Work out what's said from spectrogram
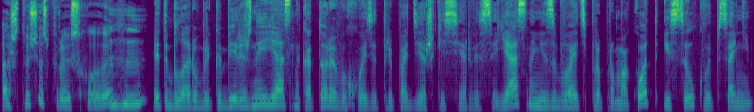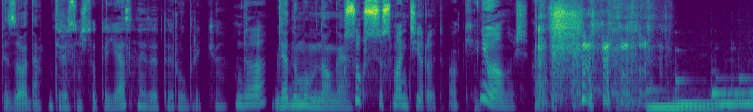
а что сейчас происходит? Мгм. Это была рубрика «Бережно и ясно», которая выходит при поддержке сервиса «Ясно». Не забывайте про промокод и ссылку в описании эпизода. Интересно, что-то ясно из этой рубрики? Да. Я думаю, многое. Ксукс все смонтирует. Окей. Не волнуйся.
